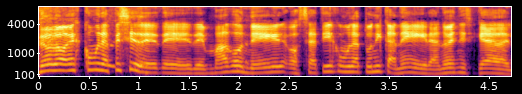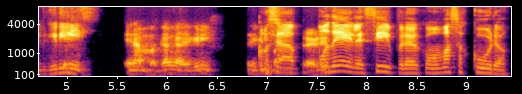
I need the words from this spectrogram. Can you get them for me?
No, no, es como una especie de, de- de mago negro. O sea, tiene como una túnica negra, no es ni siquiera el gris. Gris. Era ganga del Griff. O sea, ponele, sí, pero es como más oscuro.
